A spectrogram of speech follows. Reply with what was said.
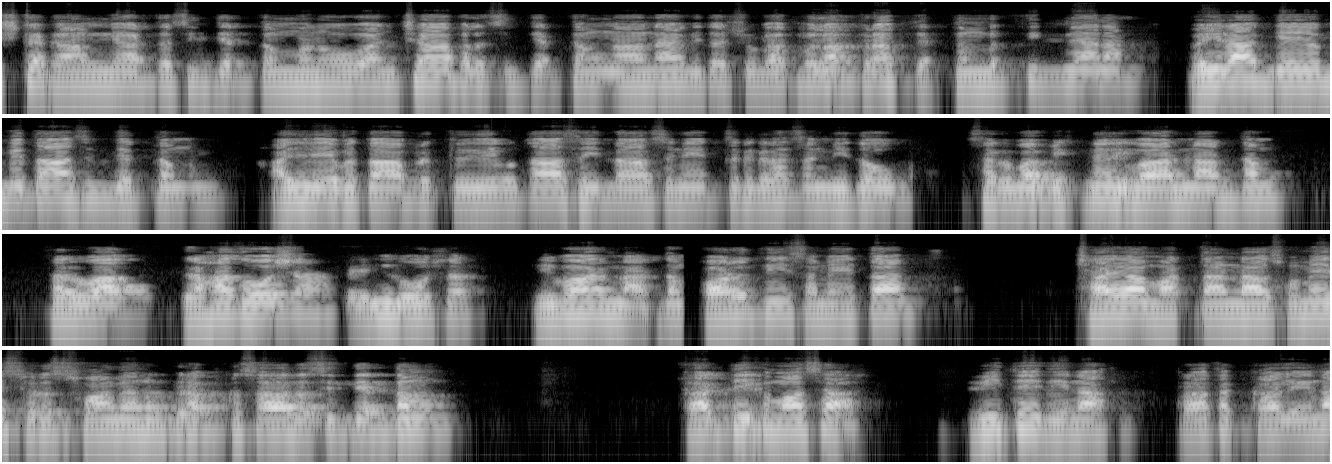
ఇష్టకామ్యార్థ సిద్ధ్యర్థం మనోవాంఛాఫల సిద్ధ్యర్థం నానావిధ శుభ ఫల ప్రాప్త్యర్థం భక్తి జ్ఞాన వైరాగ్య యోగ్యతా సిద్ధ్యర్థం అధిదేవతా ప్రతిదేవతా సహిత శనేత్రగ్రహ సన్నిధౌ సర్వ విఘ్న నివారణార్థం సర్వ గ్రహదోష దోష నివారణార్థం పార్వతీ సమేత ఛాయా మార్తాండ సోమేశ్వర స్వామి అనుగ్రహ ప్రసాద సిద్ధ్యర్థం కార్తీక మాస ద్వితీయ దిన ప్రాతకాలీన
